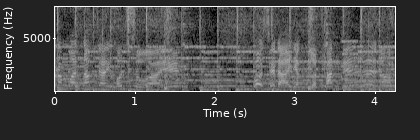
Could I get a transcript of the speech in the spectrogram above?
รางวัลน้ำใจคนสวย โอ้เสียดายอย่าเกิดท่านเด้อนะ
